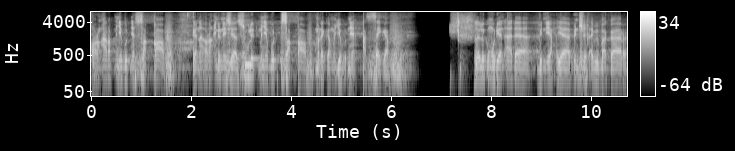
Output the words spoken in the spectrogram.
orang Arab menyebutnya sakaf karena orang Indonesia sulit menyebut sakaf mereka menyebutnya as-segaf Lalu kemudian ada bin Yahya bin Syekh Abu Bakar,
